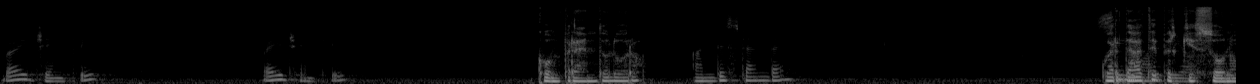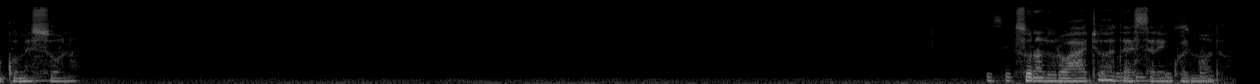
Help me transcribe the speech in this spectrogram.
very gently, very gently. Comprendo loro. Understand them. Guardate perché sono come sono. Sono a loro agio ad essere in quel modo.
